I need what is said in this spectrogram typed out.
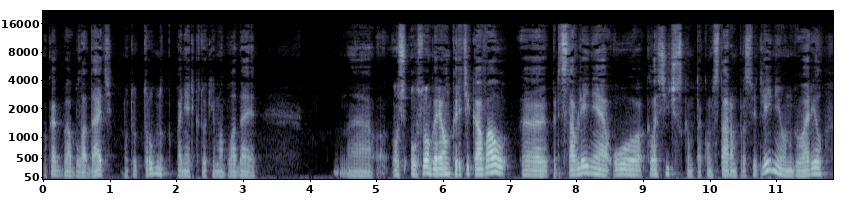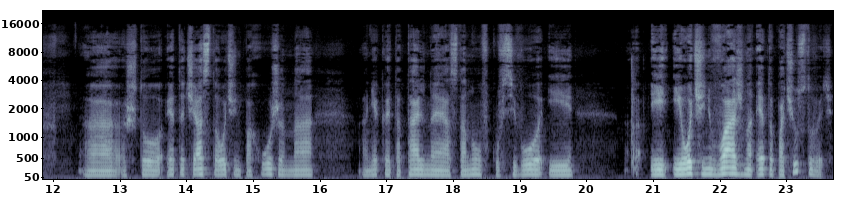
ну как бы обладать, ну тут трудно понять, кто кем обладает, условно говоря, он критиковал э, представление о классическом таком старом просветлении. Он говорил, э, что это часто очень похоже на некая тотальная остановку всего, и, и, и очень важно это почувствовать.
